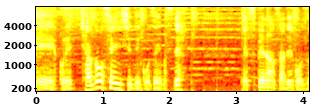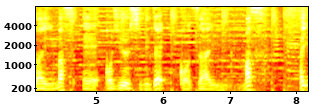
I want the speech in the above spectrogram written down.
えー、これ、茶野選手でございますね。エスペランサでございます。えー、50尻でございます。はい。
